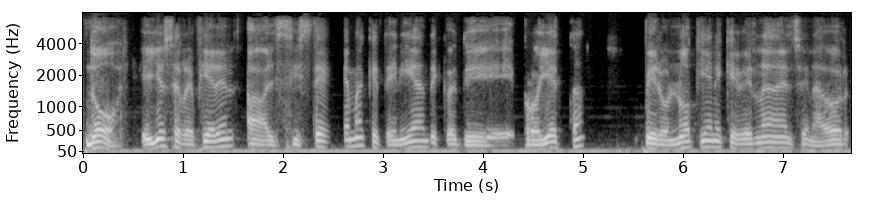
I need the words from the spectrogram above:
No, ellos se refieren al sistema que tenían de, de proyecta, pero no tiene que ver nada el senador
